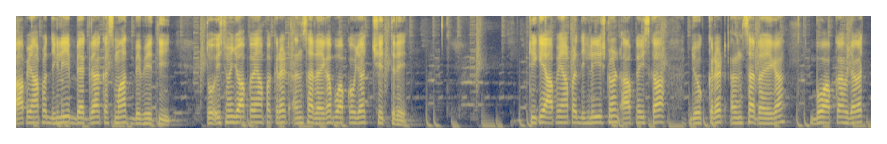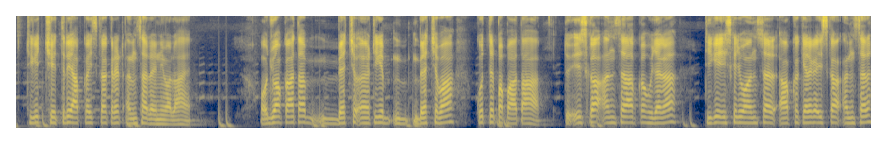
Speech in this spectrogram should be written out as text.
आप यहाँ पर देख लीजिए व्याग्रह अकस्मात विभेति। तो इसमें जो आपका यहाँ पर करेक्ट आंसर रहेगा, वो आपका हो जाएगा क्षेत्र। ठीक है, आप यहाँ पर देख लीजिए स्टूडेंट आपका इसका जो करेक्ट आंसर रहेगा, वो आपका हो जाएगा, ठीक है क्षेत्र आपका इसका करेक्ट आंसर रहने वाला है। और जो आपका आता वृक्ष ठीक है वृक्षवा कुत्र पपाता। तो इसका आंसर आपका हो जाएगा, ठीक है, इसका जो आंसर आपका क्या रहेगा, इसका आंसर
